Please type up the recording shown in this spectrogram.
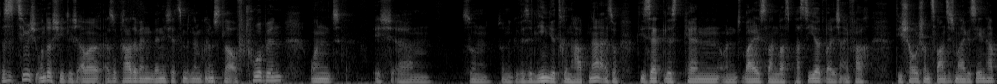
Das ist ziemlich unterschiedlich, aber also gerade wenn, wenn ich jetzt mit einem Künstler auf Tour bin und ich ähm, so, ein, so, eine gewisse Linie drin habe, ne? also die Setlist kennen und weiß, wann was passiert, weil ich einfach die Show schon 20 Mal gesehen habe,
